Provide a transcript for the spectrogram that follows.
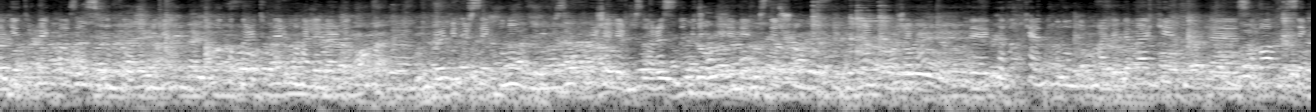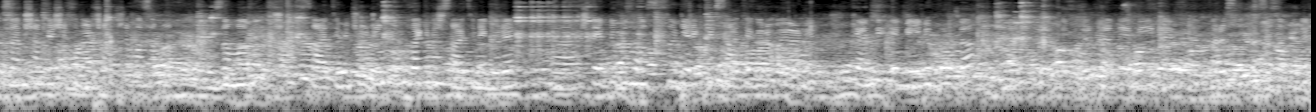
e, getirmek bazen sıkıntı olabilir. Ama kooperatifleri mahallelerde kurabilirsek bunu bizim projelerimiz arasında birçok belediyemizde şu anda sürdürülen projeler. E, kadın kendi bulunduğu mahallede belki e, 8 akşam 5'e kadar çalışamaz ama zamanın çıkış saatini, çocuğun okula gidiş saatine göre, e, işte evde bulunması gerektiği saate göre ayarlayıp kendi emeğini burada üretebilir. Kendi emeğiyle e, parasını kazanabilir.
